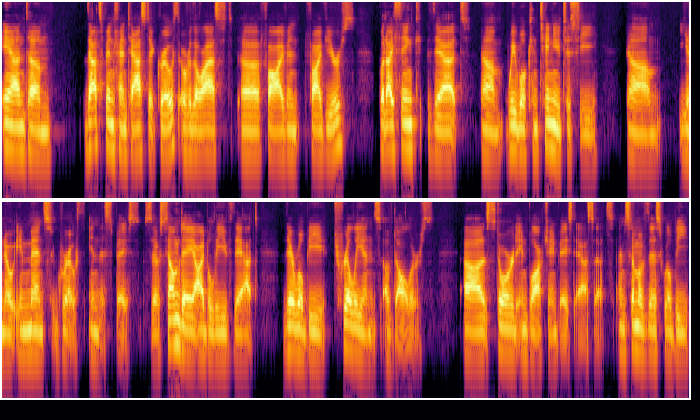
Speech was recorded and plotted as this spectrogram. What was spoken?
And um, that's been fantastic growth over the last uh, five and five years. But I think that um, we will continue to see um, you know immense growth in this space. So someday I believe that there will be trillions of dollars uh, stored in blockchain-based assets, and some of this will be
